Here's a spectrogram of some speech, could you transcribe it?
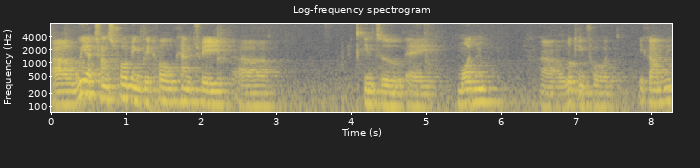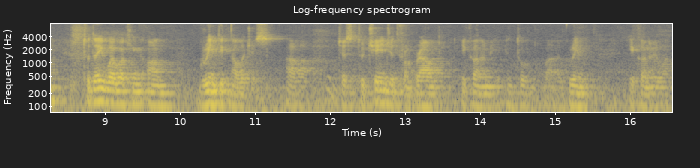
Uh, we are transforming the whole country uh, into a modern, uh, looking forward economy. Today, we're working on green technologies, uh, just to change it from brown economy into uh, green economy one.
